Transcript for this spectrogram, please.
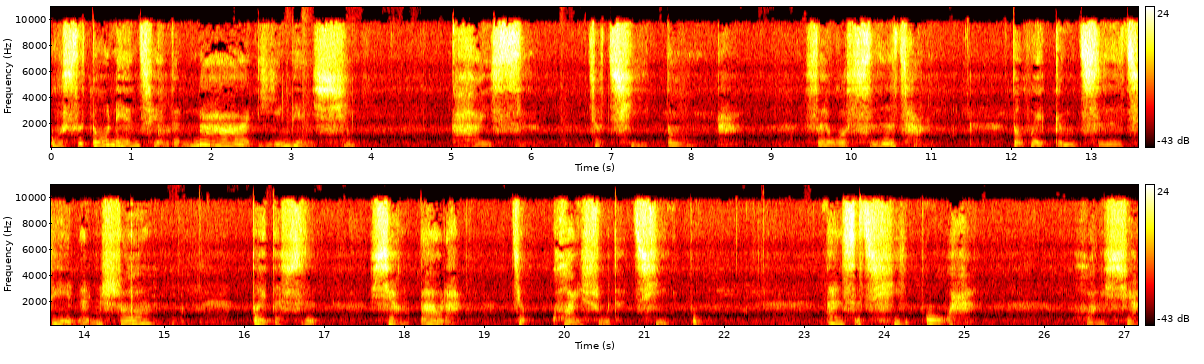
五十多年前的那一念心开始就启动了，所以我时常都会跟慈济人说：对的事想到了就快速的起步，但是起步啊，方向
